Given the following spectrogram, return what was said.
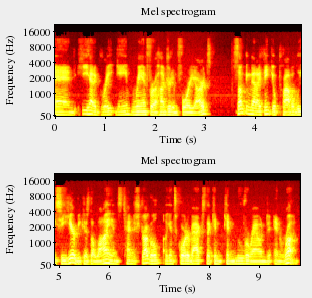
and he had a great game, ran for 104 yards something that I think you'll probably see here because the Lions tend to struggle against quarterbacks that can can move around and run.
